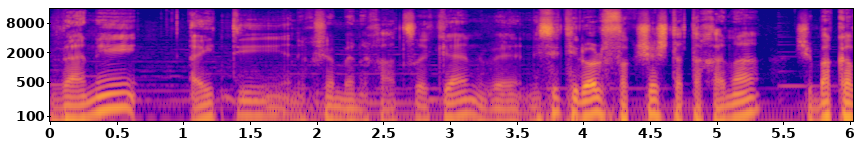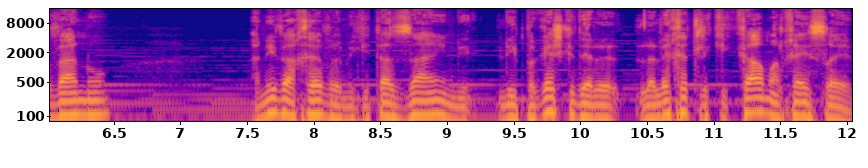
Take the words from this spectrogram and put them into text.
ואני הייתי, אני חושב, בן 11, כן, וניסיתי לא לפקשש את התחנה שבה קבענו, אני והחבר'ה מכיתה ז', להיפגש כדי ללכת לכיכר מלכי ישראל.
